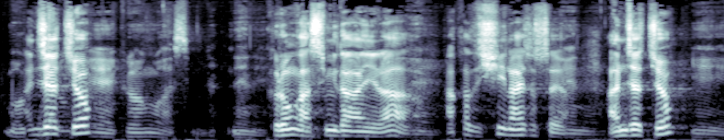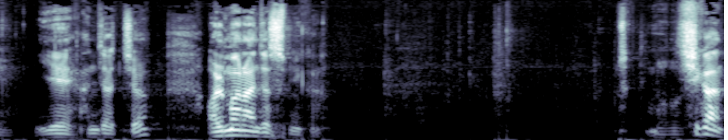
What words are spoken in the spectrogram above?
뭐 앉았죠? 그런, 예, 그런 것 같습니다. 네, 네. 그런 것 같습니다가 아니라 네. 아까도 시인하셨어요. 네, 네. 앉았죠? 예, 예. 예, 앉았죠. 얼마나 앉았습니까? 뭐 시간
